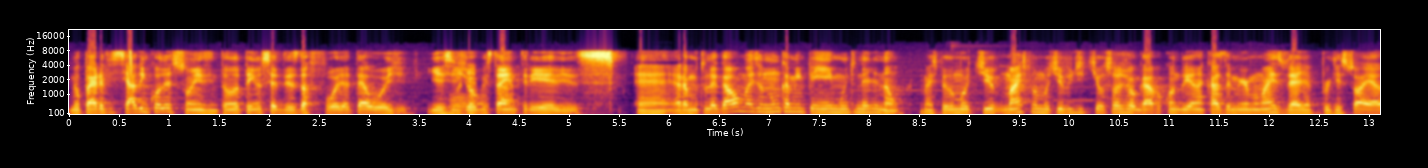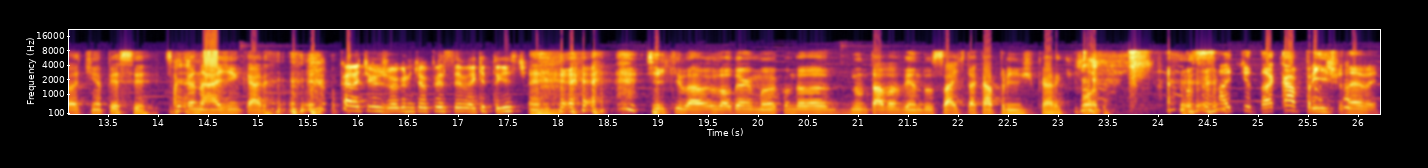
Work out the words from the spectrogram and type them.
Meu pai era viciado em coleções, então eu tenho CDs da Folha até hoje. E esse jogo está cara. entre eles. É, era muito legal, mas eu nunca me empenhei muito nele não. Mas pelo motivo, mais pelo motivo de que eu só jogava quando ia na casa da minha irmã mais velha, porque só ela tinha PC. Sacanagem, cara. O cara tinha um jogo e não tinha PC, velho, que triste. tinha que ir lá usar o da irmã quando ela não tava vendo o site da Capricho, cara, que foda. O site dá capricho, né, velho?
